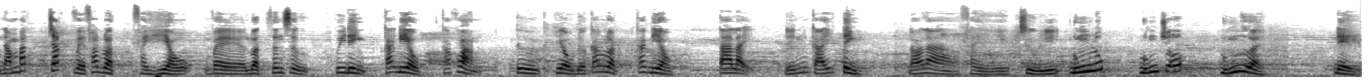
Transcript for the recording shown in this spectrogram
nắm bắt chắc về pháp luật, phải hiểu về luật dân sự, quy định các điều, các khoản. Từ hiểu được các luật, các điều, ta lại đến cái tỉnh đó là phải xử lý đúng lúc, đúng chỗ, đúng người để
